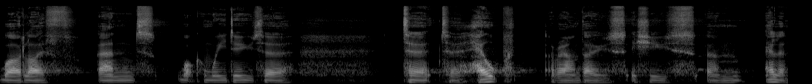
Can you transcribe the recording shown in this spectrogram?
wildlife and what can we do to, to, to help around those issues. Um, Helen?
